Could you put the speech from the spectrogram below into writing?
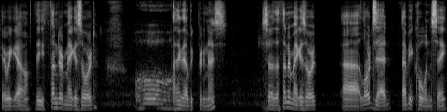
Here we go. The Thunder Megazord. Oh. I think that'd be pretty nice. So the Thunder Megazord, uh, Lord Zed. That'd be a cool one to see.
